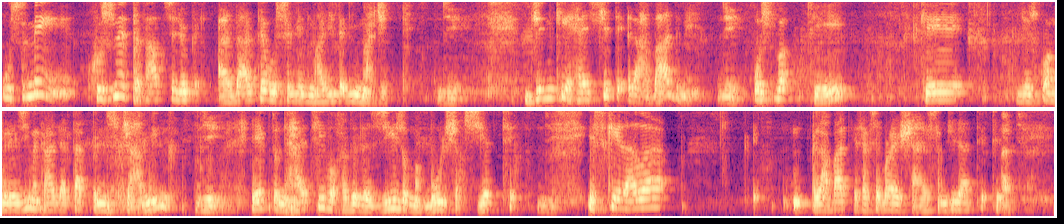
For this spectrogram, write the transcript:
اس میں حسن اتفاق سے جو اعداد تھے وہ سید ماجد علی ماجد تھے۔ جی۔ جن کی حیثیت الہ آباد میں جی۔ اس وقت تھی کہ جس کو انگریزی میں کہا جاتا ہے پرنس چارمنگ جی۔ ایک تو نہایت ہی وہ حد العزیز و مقبول شخصیت تھے۔ جی۔ اس کے علاوہ الہ آباد کے سب سے بڑے شاعر سمجھے جاتے تھے۔ اچھا۔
